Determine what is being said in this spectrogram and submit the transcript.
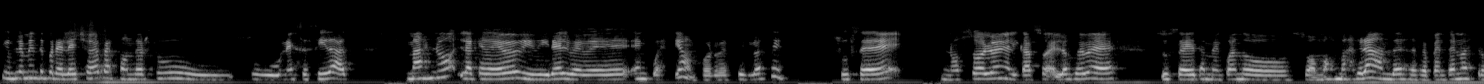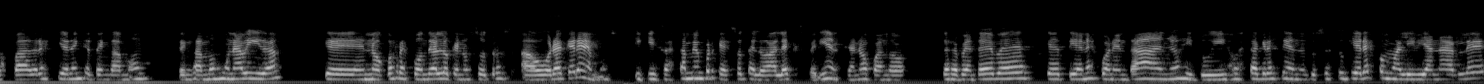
simplemente por el hecho de responder su, su necesidad, más no la que debe vivir el bebé en cuestión, por decirlo así. Sucede no solo en el caso de los bebés, sucede también cuando somos más grandes, de repente nuestros padres quieren que tengamos, tengamos una vida que no corresponde a lo que nosotros ahora queremos. Y quizás también porque eso te lo da la experiencia, ¿no? Cuando de repente ves que tienes 40 años y tu hijo está creciendo, entonces tú quieres como alivianarle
